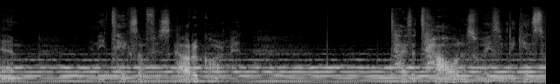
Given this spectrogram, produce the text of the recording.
Him. And he takes off his outer garment, ties a towel on his waist, and begins to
